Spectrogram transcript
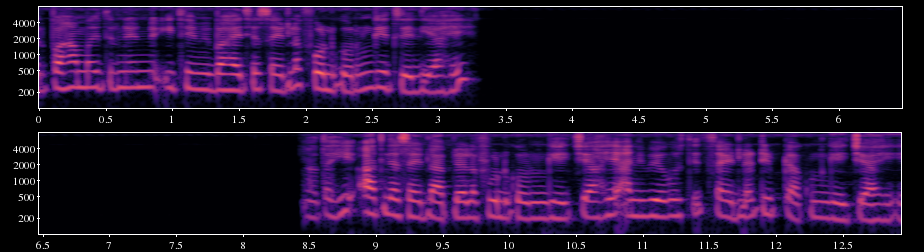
तर पहा मैत्रिणींनी इथे मी बाहेरच्या साईडला फोल्ड करून घेतलेली आहे. आता ही आतल्या साईडला आपल्याला फोल्ड करून घ्यायची आहे आणि व्यवस्थित साईडला टिप टाकून घ्यायची आहे.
